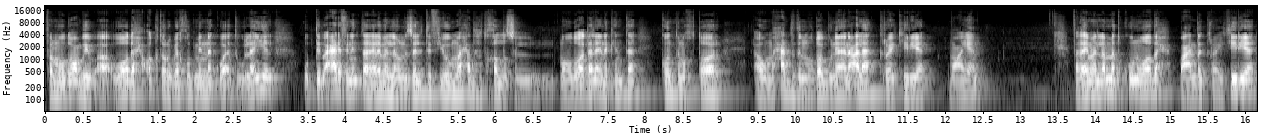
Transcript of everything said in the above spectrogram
فالموضوع بيبقى واضح أكتر وبياخد منك وقت قليل وبتبقى عارف إن أنت غالبا لو نزلت في يوم واحد هتخلص الموضوع ده لأنك أنت كنت مختار أو محدد الموضوع بناء على criteria معينة. فدايما لما تكون واضح وعندك criteria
